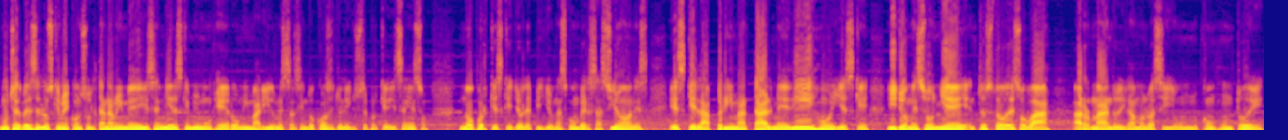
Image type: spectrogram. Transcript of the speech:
Muchas veces los que me consultan a mí me dicen, mire, es que mi mujer o mi marido me está haciendo cosas. Yo le digo, ¿usted por qué dice eso? No, porque es que yo le pillé unas conversaciones, es que la prima tal me dijo y es que, y yo me soñé. Entonces todo eso va armando, digámoslo así, un conjunto de,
